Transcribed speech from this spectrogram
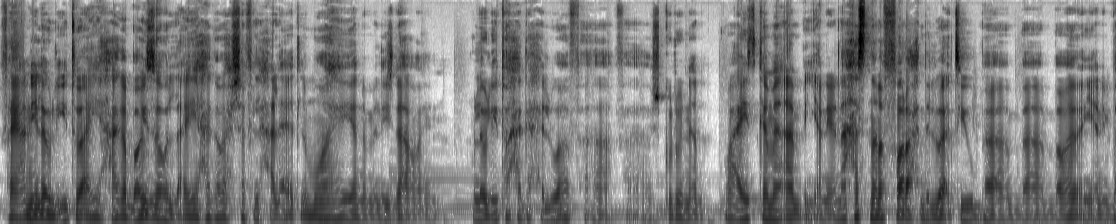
فيعني لو لقيتوا أي حاجة بايظة ولا أي حاجة وحشة في الحلقات لموها هي أنا ماليش دعوة يعني. ولو لقيتوا حاجة حلوة ف... فاشكروني أنا. وعايز كمان يعني أنا حاسس إن أنا في فرح دلوقتي وب... ب... ب... يعني ب...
